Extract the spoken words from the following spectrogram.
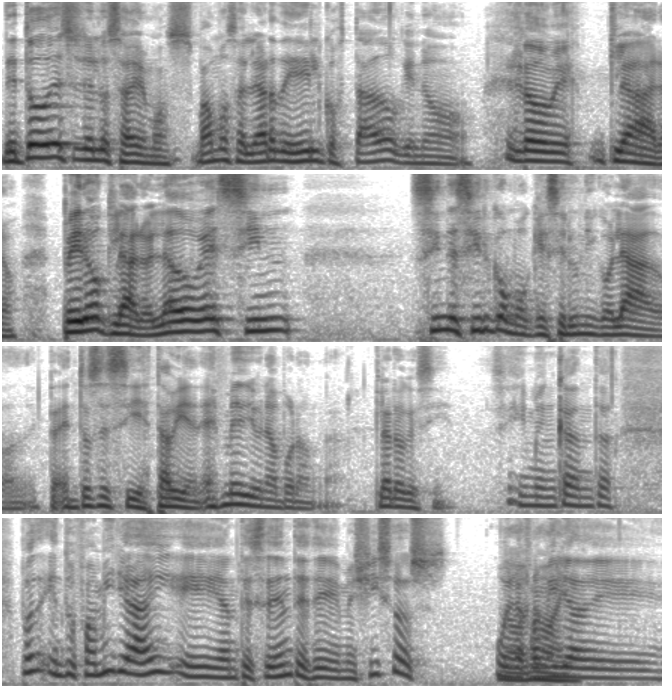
De todo eso ya lo sabemos. Vamos a hablar del costado que no, El lado B. Claro, pero claro, el lado B sin, sin decir como que es el único lado. Entonces sí, está bien, es medio una poronga, claro que sí. Sí, me encanta. ¿Vos- ¿En tu familia hay eh, antecedentes de mellizos? ¿O en No, la no familia hay. de,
